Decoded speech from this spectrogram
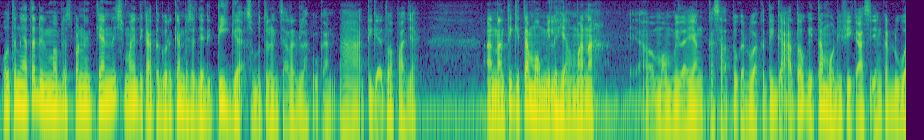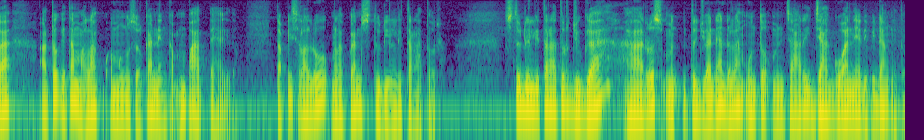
Oh ternyata di 15 penelitian ini semuanya dikategorikan bisa jadi tiga sebetulnya cara dilakukan. Nah tiga itu apa aja? Nah, nanti kita mau milih yang mana? Eh, mau milih yang ke satu, kedua, ketiga atau kita modifikasi yang kedua atau kita malah mengusulkan yang keempat ya gitu. Tapi selalu melakukan studi literatur. Studi literatur juga harus tujuannya adalah untuk mencari jagoannya di bidang itu.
